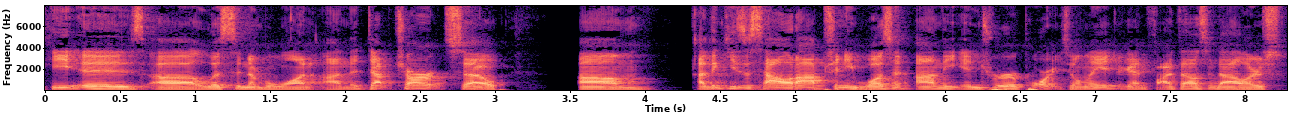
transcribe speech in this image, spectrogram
He is uh, listed number one on the depth chart. So um, I think he's a solid option. He wasn't on the injury report. He's only, again, $5,000.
